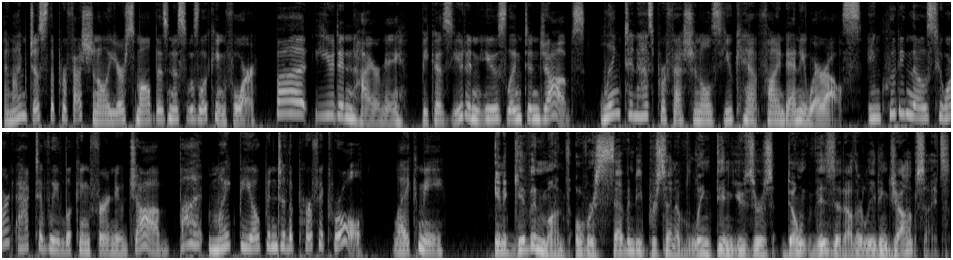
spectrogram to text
and I'm just the professional your small business was looking for. But you didn't hire me because you didn't use LinkedIn jobs. LinkedIn has professionals you can't find anywhere else, including those who aren't actively looking for a new job but might be open to the perfect role, like me. In a given month, over 70% of LinkedIn users don't visit other leading job sites.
